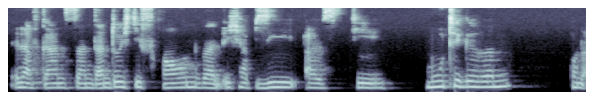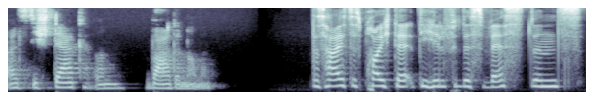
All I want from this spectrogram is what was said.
in Afghanistan, dann durch die Frauen, weil ich habe sie als die mutigeren und als die stärkeren wahrgenommen. Das heißt, es bräuchte die Hilfe des Westens,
